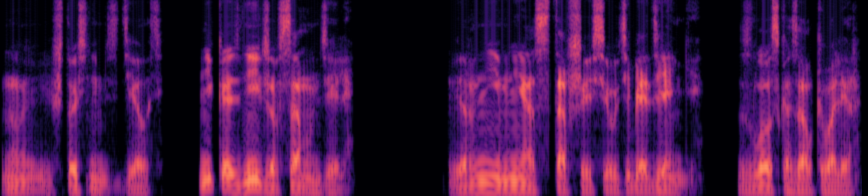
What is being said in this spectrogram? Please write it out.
Ну и что с ним сделать? Не казнить же в самом деле. «Верни мне оставшиеся у тебя деньги», — зло сказал кавалер.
